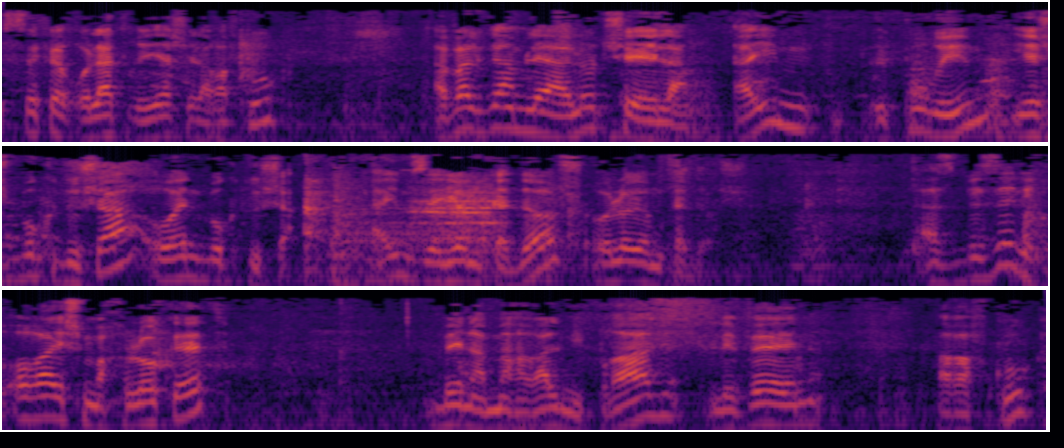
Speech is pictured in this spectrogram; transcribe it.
ספר עולת ראייה של הרב קוק, אבל גם להעלות שאלה, האם פורים יש בו קדושה או אין בו קדושה? האם זה יום קדוש או לא יום קדוש? אז בזה לכאורה יש מחלוקת בין המהר"ל מפראג לבין הרב קוק.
